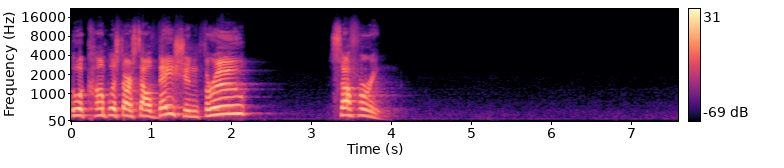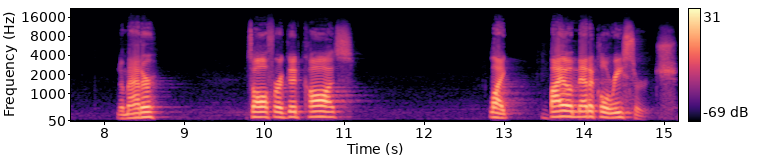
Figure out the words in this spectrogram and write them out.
who accomplished our salvation through suffering. No matter. It's all for a good cause, like biomedical research.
